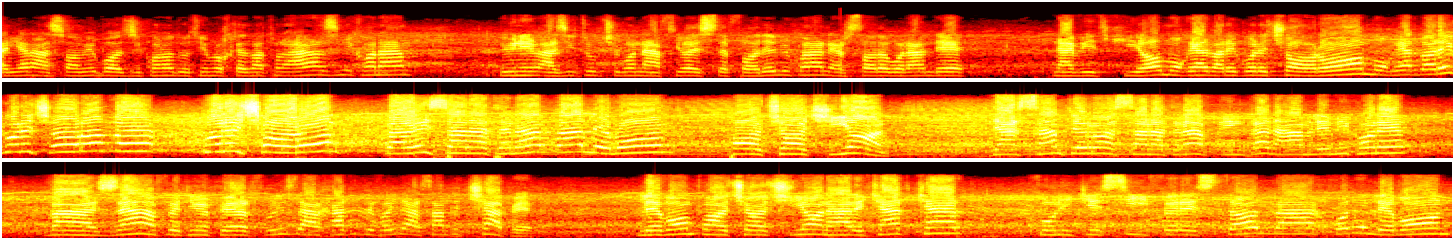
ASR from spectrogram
سریعا اسامی بازیکن‌ها دو تیم رو خدمتتون عرض می‌کنم. ببینیم از این توپ چگونه نفتی ها استفاده می‌کنن. ارسال بلند نوید کیا. موقعیت برای گل چهارم. موقعیت برای گل چهارم و گل چهارم برای صنعت و لوان پاچاجیان. در سمت راست صنعت نفت اینقدر حمله می‌کنه و ضعف به تیم پرسپولیس در خط دفاعی در سمت چپه لوان پاچاجیان حرکت کرد. فونیکسی فرستاد و خود لوان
